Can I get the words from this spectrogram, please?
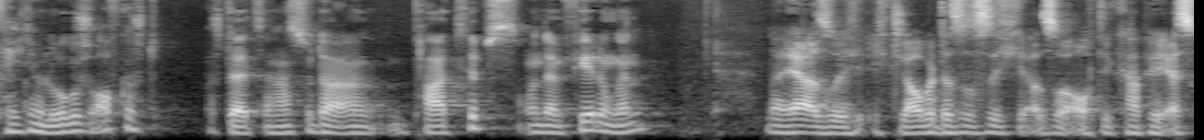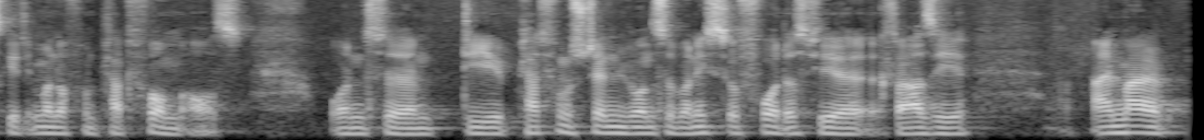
technologisch aufgestellt sein? Hast du da ein paar Tipps und Empfehlungen? Naja, also ich, ich glaube, dass es sich, also auch die KPS geht immer noch von Plattformen aus. Und äh, die Plattform stellen wir uns aber nicht so vor, dass wir quasi einmal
